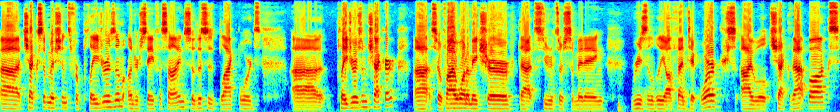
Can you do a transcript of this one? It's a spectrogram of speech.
uh, check submissions for plagiarism under SafeAssign. So this is Blackboard's uh, plagiarism checker. Uh, so if I want to make sure that students are submitting reasonably authentic works, I will check that box.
